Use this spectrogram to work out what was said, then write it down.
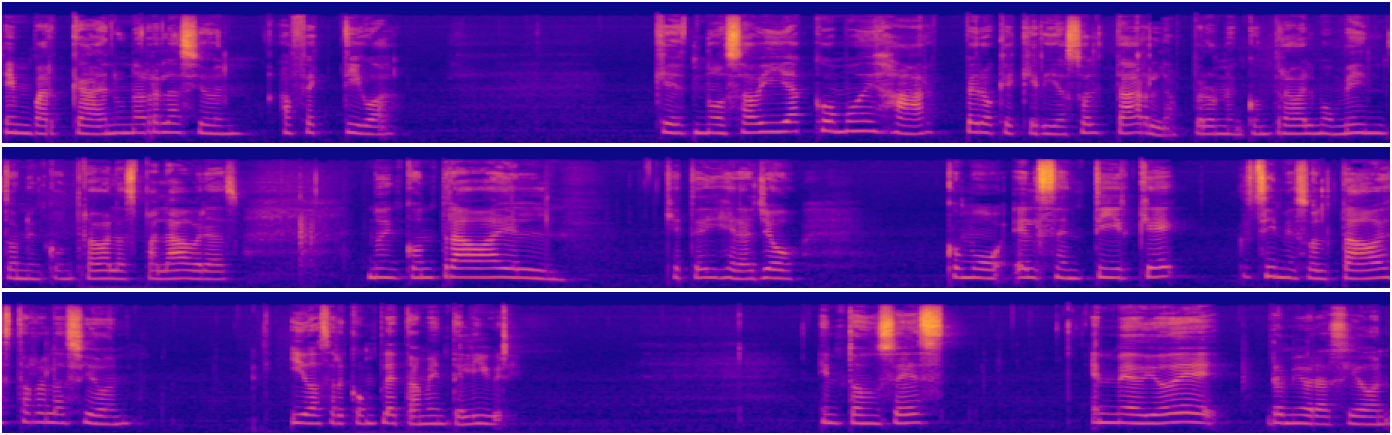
embarcada en una relación afectiva que no sabía cómo dejar, pero que quería soltarla, pero no encontraba el momento, no encontraba las palabras, no encontraba el, que te dijera yo, como el sentir que si me soltaba esta relación iba a ser completamente libre. Entonces, en medio de, de mi oración,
